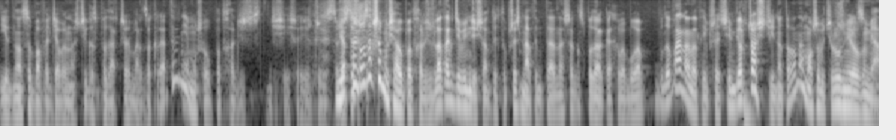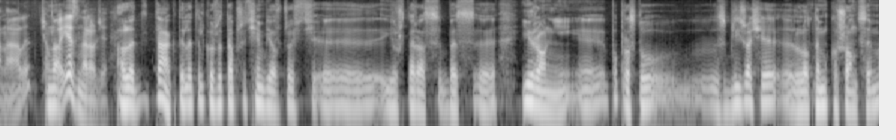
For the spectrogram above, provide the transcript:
Jednoosobowe działalności gospodarcze bardzo kreatywnie muszą podchodzić do dzisiejszej rzeczywistości. Ja Zresztą też- zawsze musiały podchodzić. W latach 90. to przecież na tym ta nasza gospodarka chyba była budowana, na tej przedsiębiorczości. No to ona może być różnie rozumiana, ale ciągle No. jest w narodzie. Ale tak, tyle tylko, że ta przedsiębiorczość y, już teraz bez y, ironii y, po prostu zbliża się lotem koszącym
